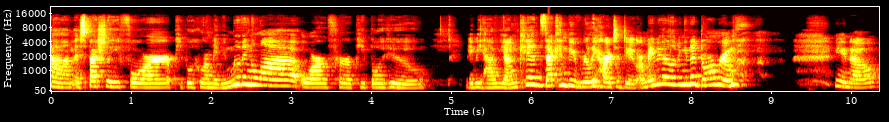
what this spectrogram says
Um, especially for people who are maybe moving a lot or for people who maybe have young kids, that can be really hard to do. Or maybe they're living in a dorm room, you know,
